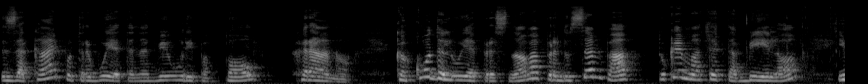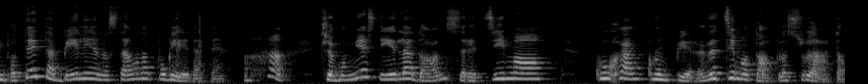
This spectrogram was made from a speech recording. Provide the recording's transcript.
zakaj potrebujete na dve uri pa pol hrano, kako deluje presnova, predvsem pa tukaj imate tabelo in po tej tabeli enostavno pogledate. Aha, če bom jaz jedla danes, recimo, kuhan krompir, recimo toplo solato.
